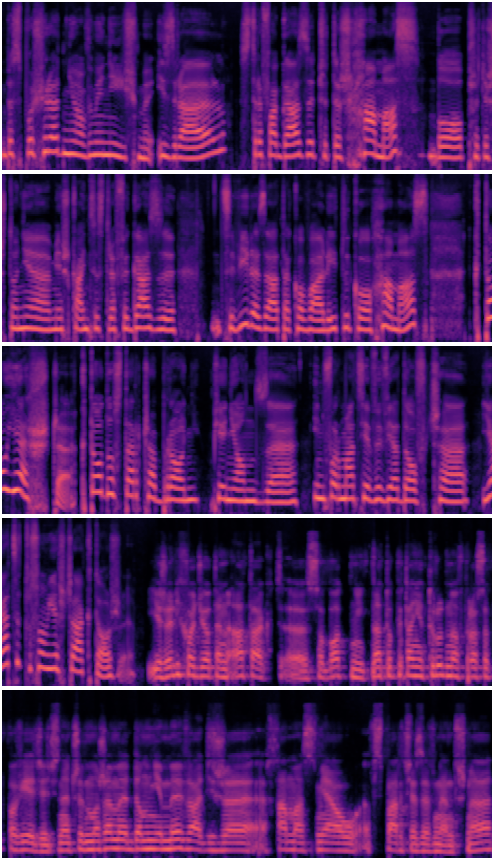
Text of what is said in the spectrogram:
Bezpośrednio wymieniliśmy Izrael, strefa gazy, czy też Hamas, bo przecież to nie mieszkańcy strefy gazy cywile zaatakowali, tylko Hamas. Kto jeszcze? Kto dostarcza broń, pieniądze, informacje wywiadowcze? Jacy tu są jeszcze aktorzy? Jeżeli chodzi o ten atak e, sobotni, na to pytanie trudno wprost odpowiedzieć. Znaczy, możemy domniemywać, że Hamas miał wsparcie zewnętrzne.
